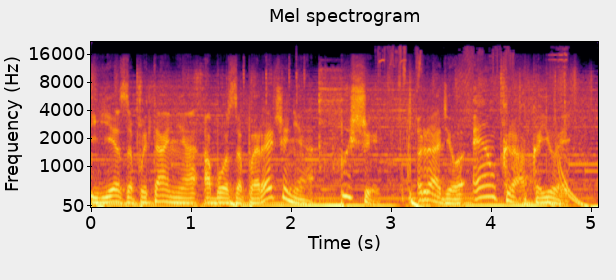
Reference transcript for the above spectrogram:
Є запитання або заперечення? Пиши радіом.ua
